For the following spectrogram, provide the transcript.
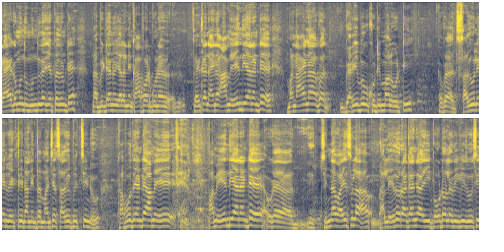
రాయకముందు ముందుగా చెప్పేది ఉంటే నా బిడ్డను ఇలా నేను కాపాడుకునే కానీ ఆయన ఆమె ఏంది అని అంటే మా నాయన ఒక గరీబు కుటుంబాలు కొట్టి ఒక చదువులేని వ్యక్తి నన్ను ఇంత మంచిగా చదివిపించిండు కాకపోతే అంటే ఆమె ఆమె ఏంది అని అంటే ఒక చిన్న వయసులో వాళ్ళు ఏదో రకంగా ఈ ఫోటోలు ఇవి చూసి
